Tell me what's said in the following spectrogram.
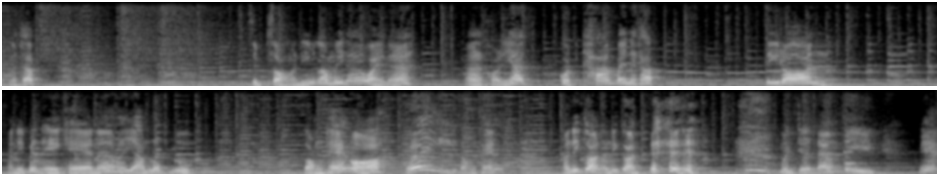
ดนะครับสิบสองอันนี้เราไม่น่าไหวนะ อ่าขออนุญาตกดข้ามไปนะครับ ตีรอน อันนี้เป็น a อแคนะ พยายามหลบอยู่สองแท้งเหรอ เฮ้ยสองแท้ง อันนี้ก่อน อันนี้ก่อน เหมือนเจอแต้มฟรีเนี่ย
